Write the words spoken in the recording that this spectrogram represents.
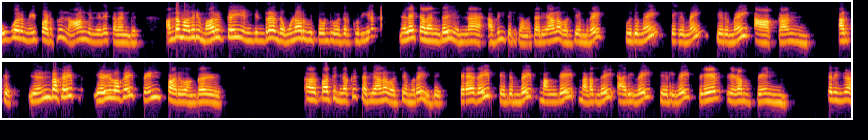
ஒவ்வொரு மெய்ப்பாடுக்கும் நான்கு நிலைக்கலன்கள். அந்த மாதிரி மறுக்கை என்கின்ற அந்த உணர்வு தோன்றுவதற்குரிய நிலைக்கலன்கள் என்ன அப்படின்னு கேட்காங்க சரியான வரிசை முறை புதுமை பெருமை பெருமை ஆக்கன். அடுத்து எண்பகை எழுவகை பெண் பருவங்கள். பார்த்தீங்கன்னாக்க சரியான வரிசை முறை இது. பேதை பெதும்பை மங்கை மடந்தை அறிவை தெரிவை பேர் இளம் பெண். சரிங்களா?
